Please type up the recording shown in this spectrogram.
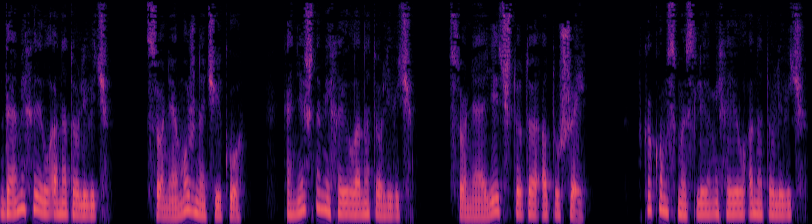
«Да, Михаил Анатольевич», «Соня, можно чайку?» «Конечно, Михаил Анатольевич». «Соня, а есть что-то от ушей?» «В каком смысле, Михаил Анатольевич?»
